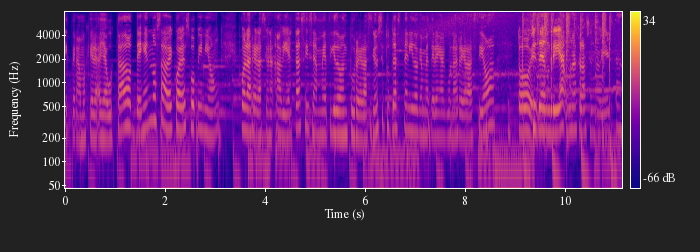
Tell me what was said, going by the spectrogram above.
esperamos que les haya gustado. Déjennos saber cuál es su opinión con las relaciones abiertas, si se han metido en tu relación, si tú te has tenido que meter en alguna relación, todo Si eso. tendría una relación abierta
